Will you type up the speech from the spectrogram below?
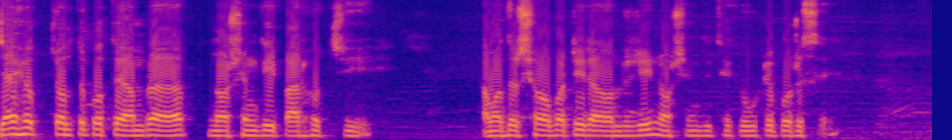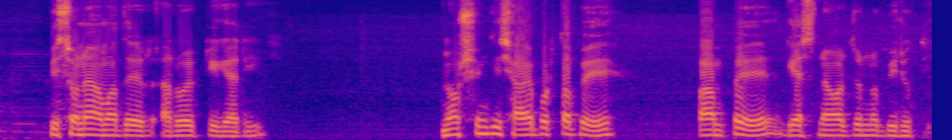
যাই হোক, চলতে পথে আমরা নরসিংদী পার হচ্ছি। আমাদের সহপাঠীরা অলরেডি নরসিংদী থেকে উঠে পড়েছে। পিছনে আমাদের আরও একটি গাড়ি। নরসিংদী সাহেব প্রতাপে পাম্পে গ্যাস নেওয়ার জন্য বিরতি।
